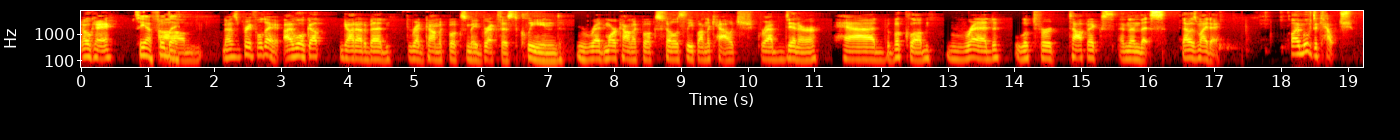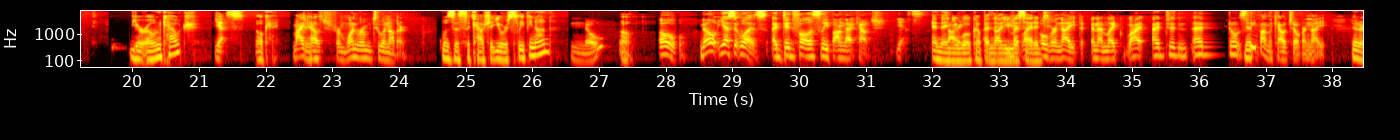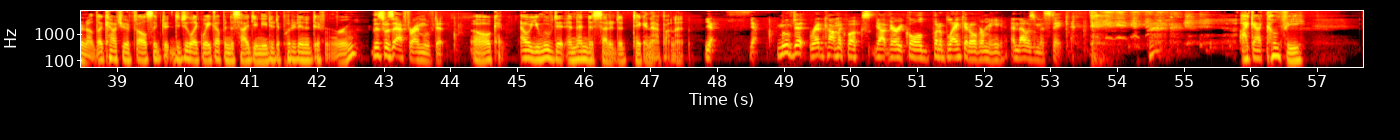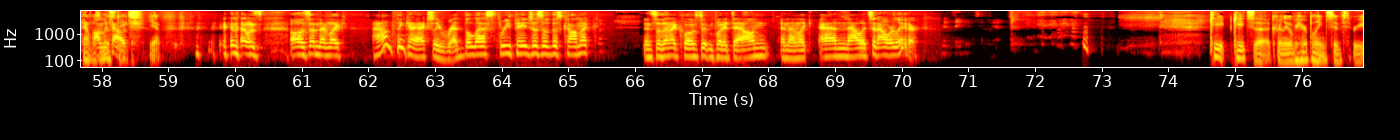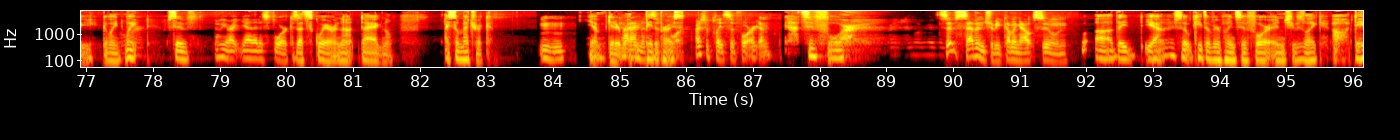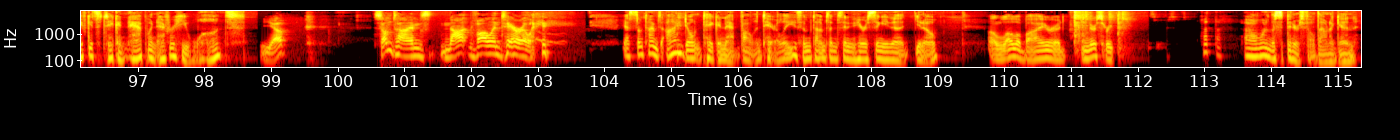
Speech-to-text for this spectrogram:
Okay, So yeah, full day. Um, that was a pretty full day. I woke up, got out of bed, read comic books, made breakfast, cleaned, read more comic books, fell asleep on the couch, grabbed dinner, had the book club, read, looked for topics, and then this. That was my day. Oh, I moved a couch. Your own couch? Yes, Okay. my couch from one room to another. Was this the couch that you were sleeping on? No. Oh. Oh no! Yes, it was. I did fall asleep on that couch. Yes. And then you woke up I and thought then you meant, decided- like, overnight, and I'm like, why? I didn't. I don't sleep on the couch overnight. No, no, no. The couch you had fell asleep. Did, did you like wake up and decide you needed to put it in a different room? This was after I moved it. Oh, okay. Oh, you moved it and then decided to take a nap on it. Yeah, yeah. Moved it. Read comic books. Got very cold. Put a blanket over me, and that was a mistake. I got comfy. That was On a the mistake. couch. Yep. and that was all of a sudden. I'm like, I don't think I actually read the last three pages of this comic. And so then I closed it and put it down, and I'm like, and now it's an hour later. Kate, Kate's uh, currently over here playing Civ 3, going, wait, Civ. Oh, you're right. Yeah, that is 4, because that's square and not diagonal. Isometric. Mm-hmm. Yeah, get it God, right. miss Pay the price. 4. I should play Civ 4 again. God, Civ 4. Civ 7 should be coming out soon. Uh, they, yeah, so Kate's over here playing Civ 4, and she was like, oh, Dave gets to take a nap whenever he wants. Yep. Sometimes not voluntarily. Yes, sometimes I don't take a nap voluntarily. Sometimes I'm sitting here singing a, you know, a lullaby or a nursery. What the? Oh, one of the spinners fell down again.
